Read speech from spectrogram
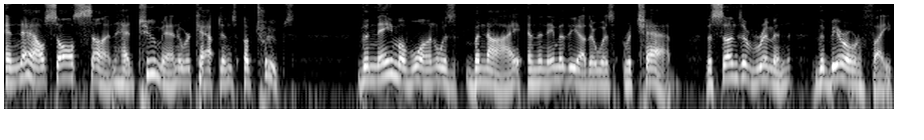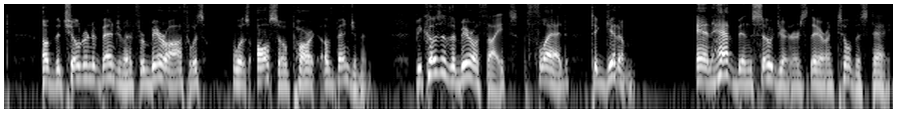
And now Saul's son had two men who were captains of troops. The name of one was Benai, and the name of the other was Rechab, the sons of Rimmon the Beerothite of the children of Benjamin, for Beeroth was, was also part of Benjamin. Because of the Beerothites fled to Gittaim, and have been sojourners there until this day.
